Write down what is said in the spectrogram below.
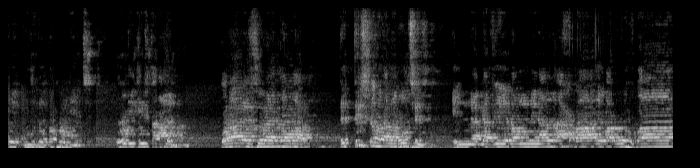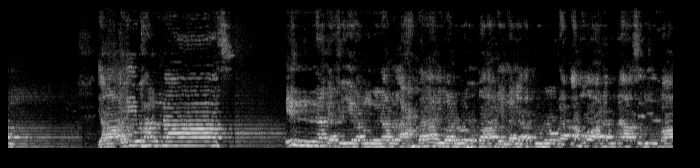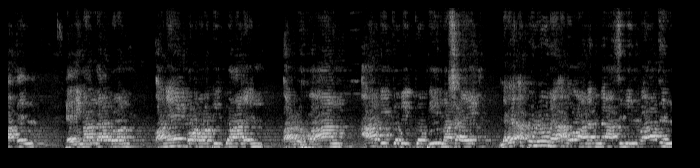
দুনিয়াকে নিজেদের দখলে নিয়েছে ইহুদি খ্রিস্টান আলেম কোরআনের সূরা তাওবা 33 নম্বর আল্লাহ বলছেন ইন্না কাসীরাম মিনাল আহবারি ওয়ার রুহবান ইয়া আইয়ুহান নাস إن كثيرا من الأحبار والرهبان ليأكلون أموال الناس بالباطل হে ইমানদারগণ অনেক বড় বড় বিজ্ঞ আর রহমান আর বিজ্ঞ বিজ্ঞ পীর বাতিল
